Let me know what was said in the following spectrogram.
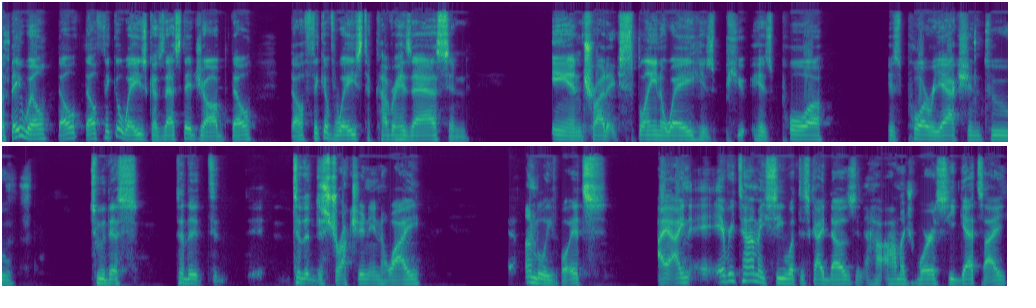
but they will. They'll they'll think of ways because that's their job. They'll they'll think of ways to cover his ass and and try to explain away his pu- his poor his poor reaction to to this to the to, to the destruction in Hawaii. Unbelievable. It's I, I every time I see what this guy does and how, how much worse he gets, I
